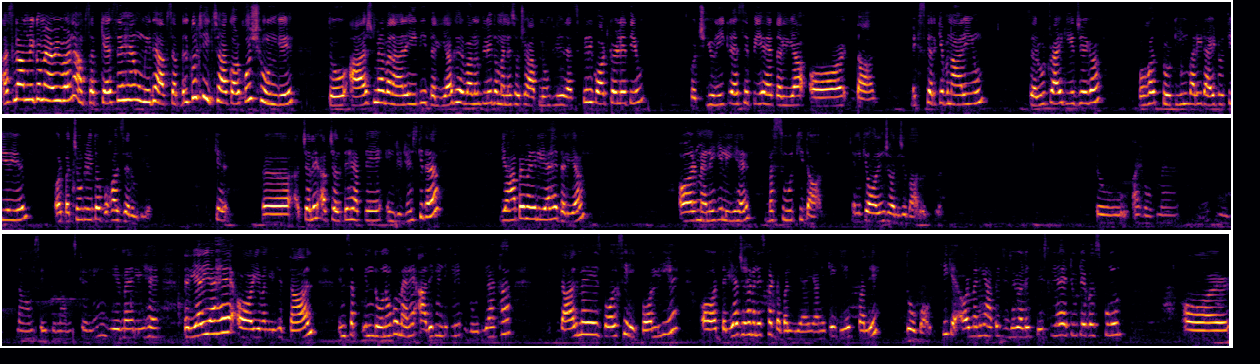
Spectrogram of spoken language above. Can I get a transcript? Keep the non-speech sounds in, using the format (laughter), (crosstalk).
अस्सलाम वालेकुम एवरीवन आप सब कैसे हैं? उम्मीद है आप सब बिल्कुल ठीक ठाक और खुश होंगे। तो आज मैं बना रही थी दलिया घर वालों के लिए तो मैंने सोचा आप लोगों के लिए रेसिपी रिकॉर्ड कर लेती हूँ। कुछ यूनिक रेसिपी है दलिया और दाल। मिक्स करके बना रही हूँ। ज़रूर ट्राई कीजिएगा। बहुत प्रोटीन वाली डाइट होती है ये, और बच्चों के लिए तो बहुत ज़रूरी है। ठीक है? चले, अब चलते हैं अपने इंग्रेडिएंट्स की तरफ़। यहाँ पर मैंने लिया है दलिया। और मैंने ये ली है मसूर की दाल, यानी कि ऑरेंज वाली जो दाल होती है। तो आई होप मैं नाम से प्रोनाउंस कर रही हूँ। ये मैंने ली है दलिया लिया है और ये मैंने ली है दाल। इन सब, इन दोनों को मैंने आधे घंटे के लिए भिगो दिया था। दाल मैंने इस बॉल से एक बॉल ली है और दलिया जो है मैंने इसका डबल लिया है, यानी कि ये वाले दो बॉल ठीक है? और मैंने यहाँ पे जिंजर गार्लिक पेस्ट लिया है टू टेबल स्पून और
